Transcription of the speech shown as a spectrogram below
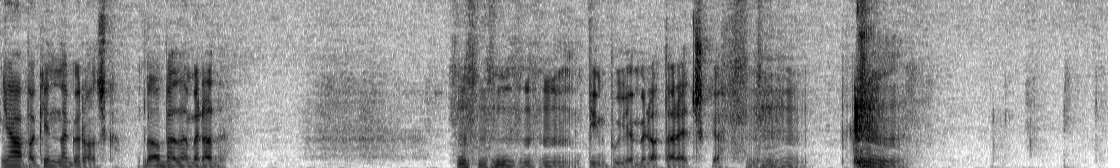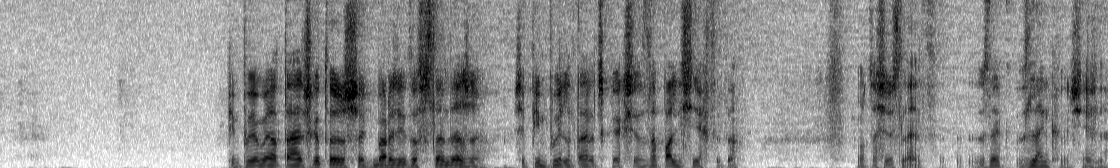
Ja, bagienna gorączka. Dobra, damy radę. Pimpujemy latareczkę. Pimpujemy latareczkę to już jak bardziej to w Slenderze. Się pimpuje latareczkę, jak się zapalić nie chce to. Można się zlęk zlęk zlęknąć nieźle.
